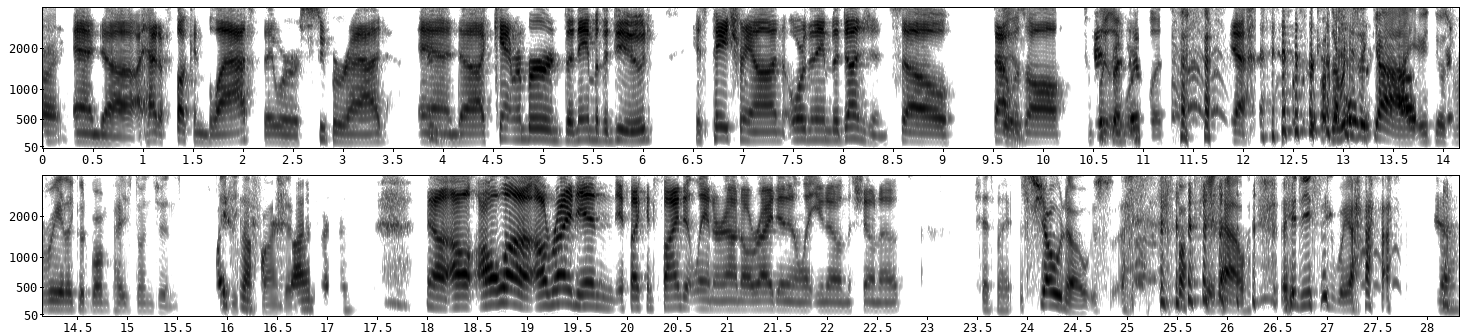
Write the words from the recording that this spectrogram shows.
Right. and uh, I had a fucking blast. They were super rad, and uh, I can't remember the name of the dude, his Patreon, or the name of the dungeon. So that Yeah. was all completely worthless. Yeah. but there is a guy who does really good one-page dungeons. If you Wasting can find him. yeah, I'll I'll uh, I'll write in if I can find it laying around. I'll write in and let you know in the show notes. Cheers, mate. Show notes. Fucking hell. Who do you think we are? Yeah.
